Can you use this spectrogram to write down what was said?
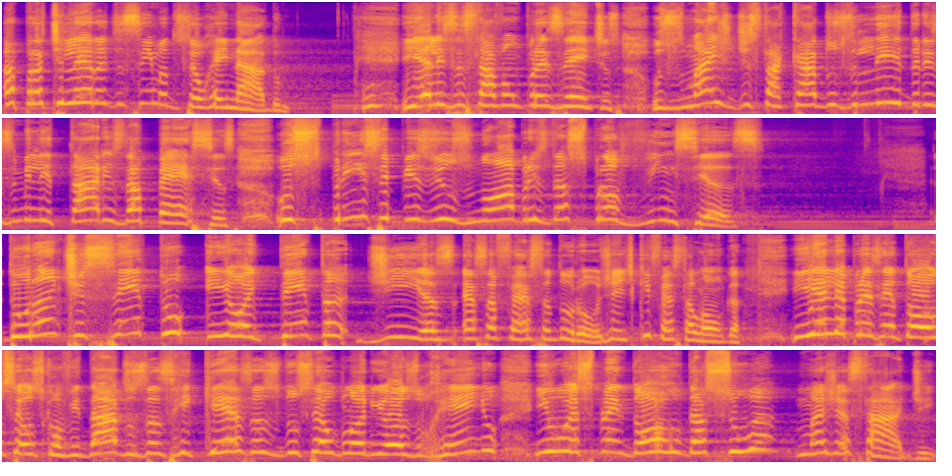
a prateleira de cima do seu reinado. E eles estavam presentes, os mais destacados líderes militares da Pérsia, os príncipes e os nobres das províncias. Durante 180 dias essa festa durou. Gente, que festa longa. E ele apresentou aos seus convidados as riquezas do seu glorioso reino e o esplendor da sua majestade.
